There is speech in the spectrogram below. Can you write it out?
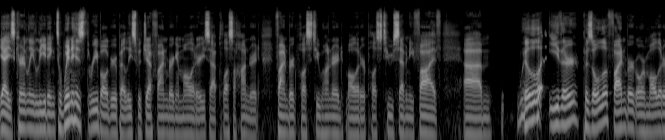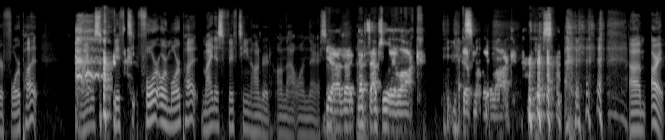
yeah, he's currently leading to win his three ball group at least with Jeff Feinberg and Molitor. He's at plus 100, Feinberg plus 200, Molitor plus 275. Um, will either Pizzola, Feinberg, or Molitor four putt? Minus 15, four or more putt, minus 1500 on that one there. So, yeah, that, that's absolutely a lock. yes. Definitely a lock. Yes. um, all right.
